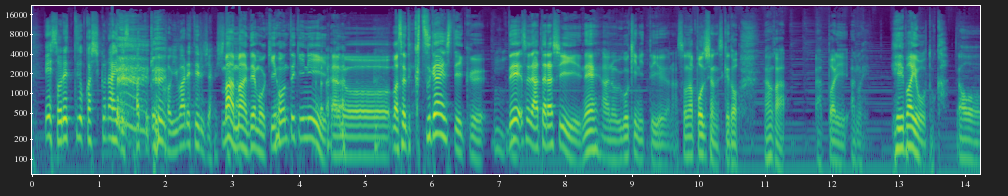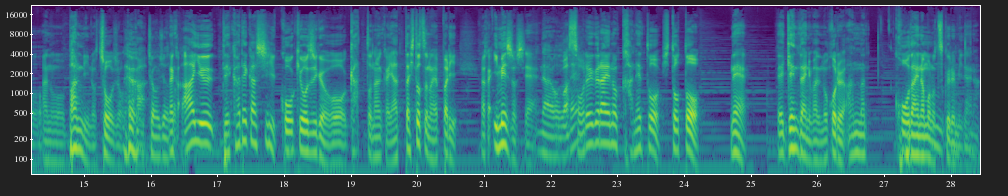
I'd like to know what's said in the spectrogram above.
え、それっておかしくないですかって結構言われてるじゃん。まあまあ、あでも基本的にあのーまあそうやって覆していく。うん。でそれで新しいねあの動きにっていうようなそんなポジションですけどなんかやっぱりあの平和王とかおあの万里の長城とか なんとか。かああいうデカデカしい公共事業をガッとなんかやった一つのやっぱりなんかイメージとしてなるほどね。それぐらいの金と人とねで現代にまで残るあんな広大なものを作るみたいな、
